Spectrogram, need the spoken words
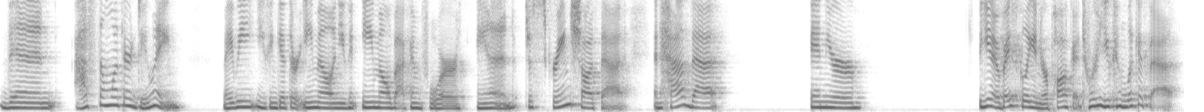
then ask them what they're doing. Maybe you can get their email and you can email back and forth and just screenshot that and have that in your, you know, basically in your pocket to where you can look at that.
